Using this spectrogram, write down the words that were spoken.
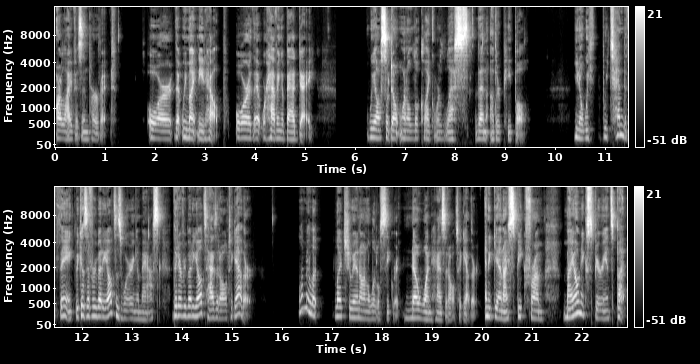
our life is imperfect or that we might need help or that we're having a bad day. We also don't want to look like we're less than other people. You know, we, we tend to think because everybody else is wearing a mask that everybody else has it all together. Let me let, let you in on a little secret. No one has it all together. And again, I speak from my own experience, but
